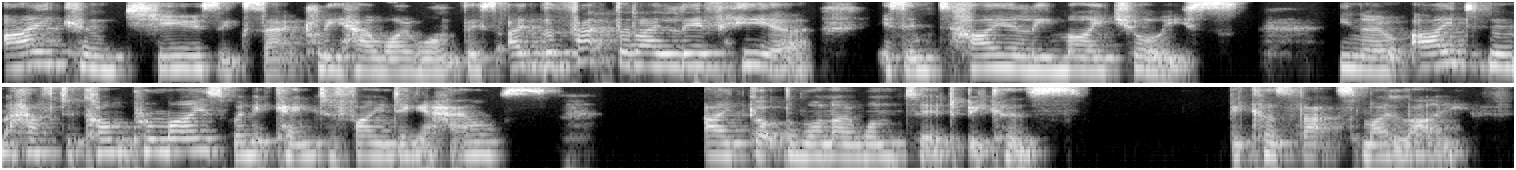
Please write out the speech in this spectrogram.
I can choose exactly how I want this. I, the fact that I live here is entirely my choice. You know, I didn't have to compromise when it came to finding a house. I got the one I wanted because because that's my life.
